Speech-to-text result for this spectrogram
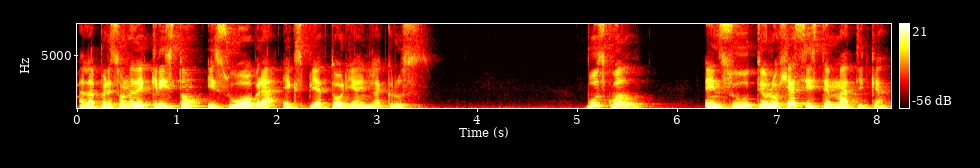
a la persona de Cristo y su obra expiatoria en la cruz. Buswell, en su Teología Sistemática,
